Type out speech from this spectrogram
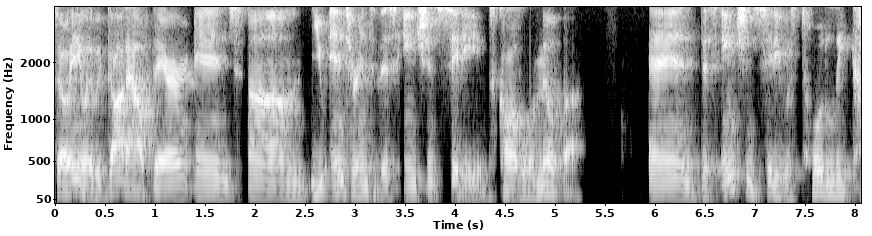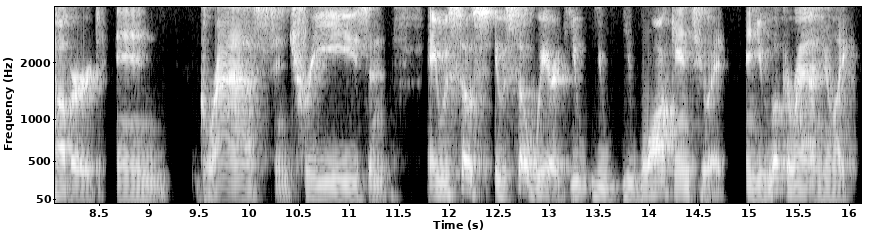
so anyway, we got out there and um, you enter into this ancient city. It was called La Milpa. And this ancient city was totally covered in grass and trees. And it was so it was so weird. You you you walk into it and you look around, you're like,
